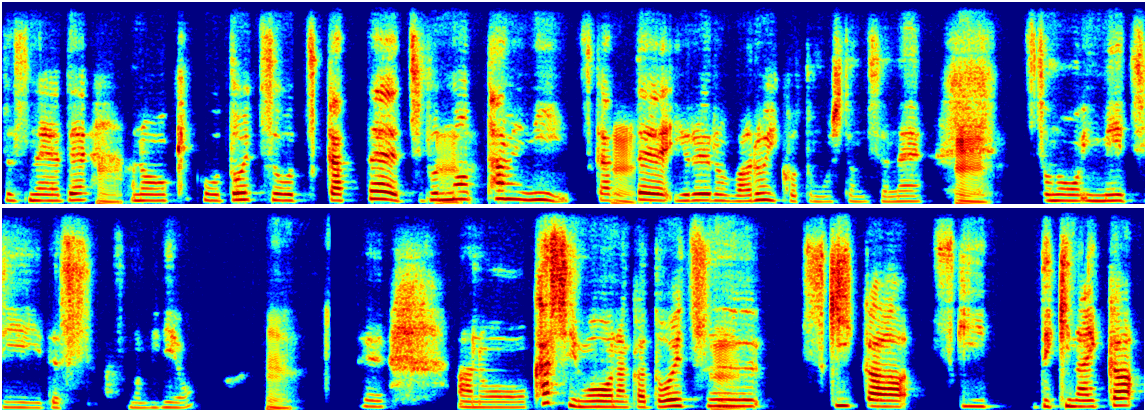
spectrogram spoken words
ですね。で、うん。あの、結構ドイツを使って、自分のために使って、いろいろ悪いこともしたんですよね。うん。そのイメージです。そのビデオ。うん。あの、歌詞もなんかドイうツ好きか、好きできないかっ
